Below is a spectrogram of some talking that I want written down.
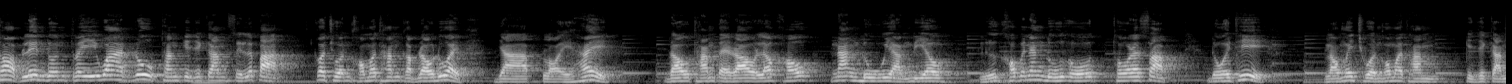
ชอบเล่นดนตรีวาดรูปทำกิจกรรมศิลปะ ก็ชวนเขามาทำกับเราด้วย อย่าปล่อยให้เราทำแต่เราแล้วเขานั่งดูอย่างเดียว หรือเขาไปนั่งดูโทรโทรศัพท์ โดยที่เราไม่ชวนเขามาทำ กิจกรรม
